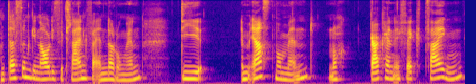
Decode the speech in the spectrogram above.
Und das sind genau diese kleinen Veränderungen, die im ersten Moment noch gar keinen Effekt zeigen,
